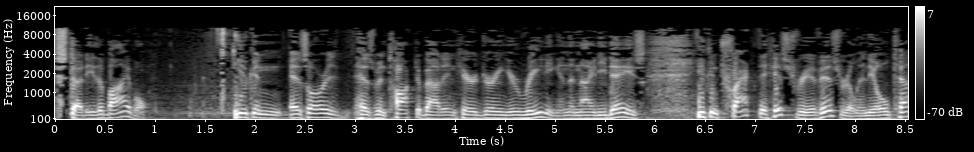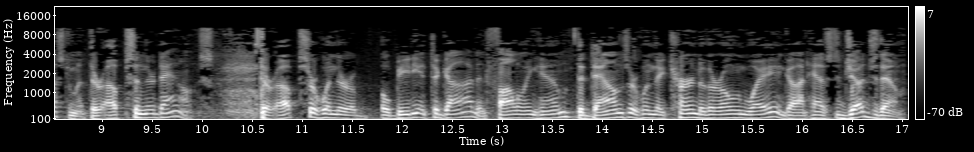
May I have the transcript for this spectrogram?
study the Bible. You can, as already has been talked about in here during your reading in the 90 days, you can track the history of Israel in the Old Testament, their ups and their downs. Their ups are when they're obedient to God and following Him. The downs are when they turn to their own way and God has to judge them.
